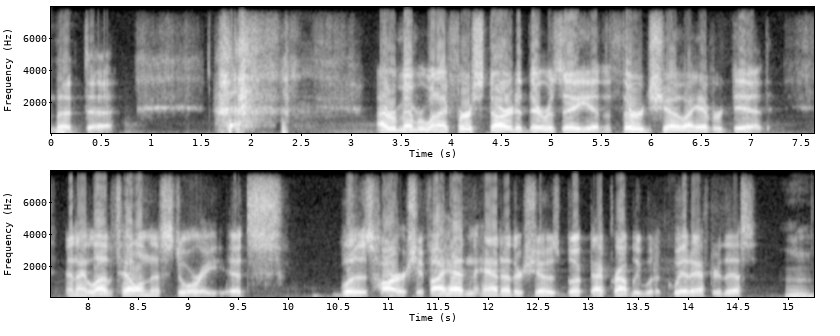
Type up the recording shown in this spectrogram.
But uh, I remember when I first started, there was a uh, the third show I ever did, and I love telling this story. It's was harsh. If I hadn't had other shows booked, I probably would have quit after this. Mhm.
